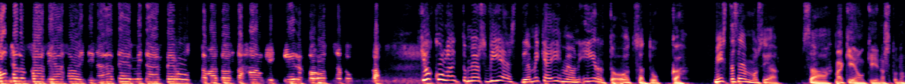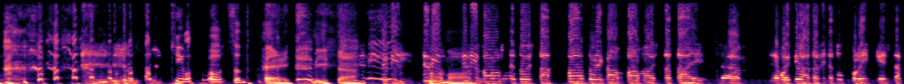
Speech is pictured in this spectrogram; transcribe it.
Otsatukka-asiaa soitin. Älä tee mitään peruuttamatonta, hanki irto-otsatukka. Joku laittoi myös viestiä, mikä ihme on irto-otsatukka? Mistä semmosia saa? Mäkin on kiinnostunut. Kilo-otsatukka. Ei, mitään. Hyvin, Samaa. hyvin varustetuista parturikampaamoista tai ähm, he voi tilata niitä tukkoliikkeistä.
